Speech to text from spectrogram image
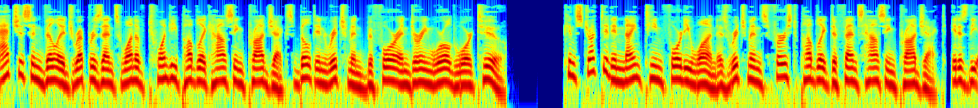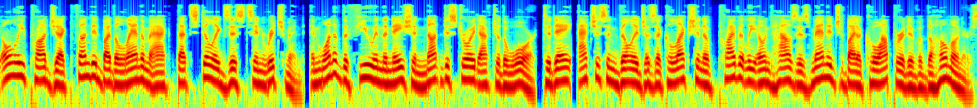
Atchison Village represents one of 20 public housing projects built in Richmond before and during World War II. Constructed in 1941 as Richmond's first public defense housing project, it is the only project funded by the Lanham Act that still exists in Richmond, and one of the few in the nation not destroyed after the war. Today, Atchison Village is a collection of privately owned houses managed by a cooperative of the homeowners.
